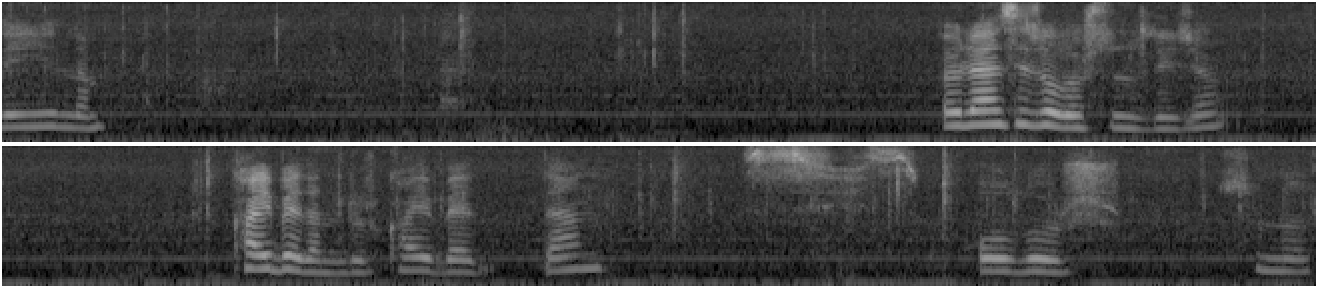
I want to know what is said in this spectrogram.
değilim. Ölen siz olursunuz diyeceğim. Kaybeden dur. Kaybeden olursunuz.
